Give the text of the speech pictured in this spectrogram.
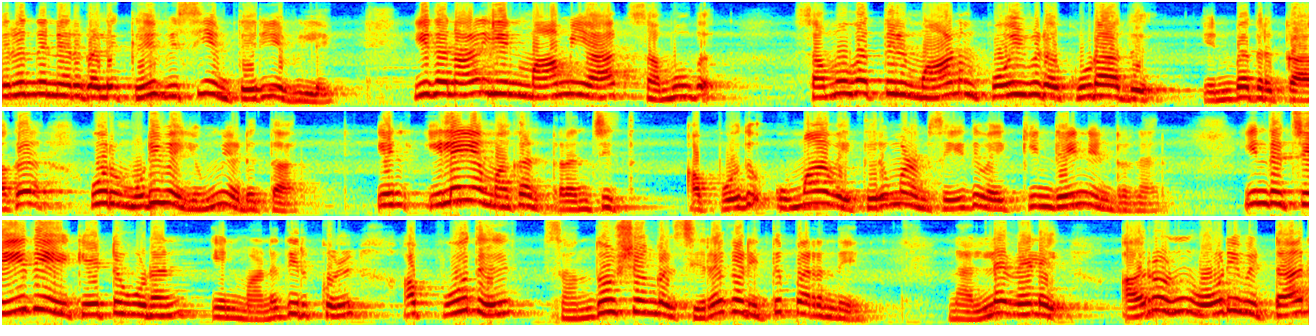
விருந்தினர்களுக்கு விஷயம் தெரியவில்லை. இதனால் என் மாமியார் சமூக சமூகத்தில் மானம் போய்விடக்கூடாது என்பதற்காக ஒரு முடிவையும் எடுத்தார். என் இளைய மகன் ரஞ்சித் அப்போது உமாவை திருமணம் செய்து வைக்கின்றேன் என்றனர். இந்த செய்தியை கேட்டவுடன் என் மனதிற்குள் அப்போது சந்தோஷங்கள் சிறகடித்து பறந்தேன். நல்ல வேளை அருண் ஓடிவிட்டார்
